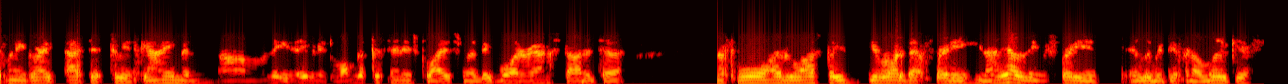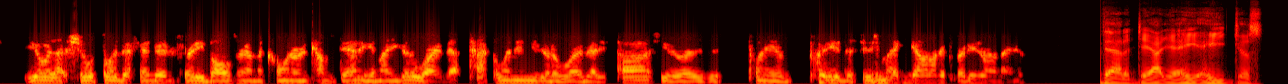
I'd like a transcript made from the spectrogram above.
definitely a great asset to his game, and um, I think even his longer percentage plays from a bit wider out started to before over the last. But you're right about Freddie. You know, the other thing with Freddie is a little bit different to Luke. If you're that short side defender and Freddie bowls around the corner and comes down again, mate, you got to worry about tackling him. You got to worry about his pass. You got to worry there's plenty of plenty of decision making going on if Freddie's around there. Without a doubt, yeah, he he just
